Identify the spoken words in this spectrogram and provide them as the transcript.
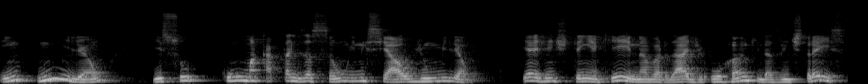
em 1 milhão, isso com uma capitalização inicial de 1 milhão. E a gente tem aqui, na verdade, o ranking das 23,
